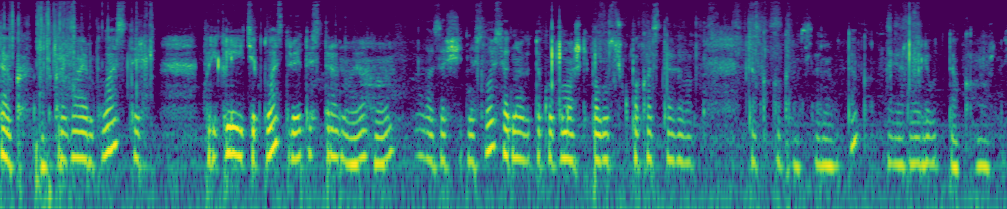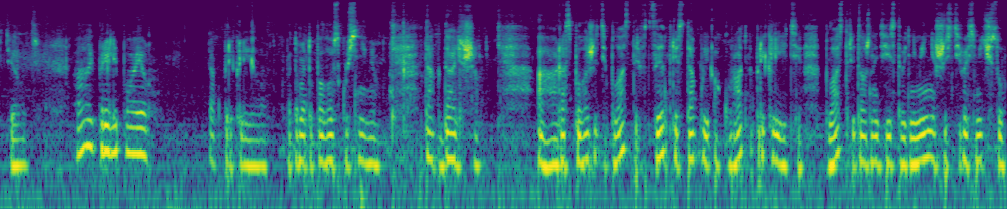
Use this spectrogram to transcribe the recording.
Так, открываем пластырь. Приклейте к пластырю этой стороной. Ага. Защитный слой с одной вот такой бумажки полосочку пока ставила. Так, как нам с вами? Вот так, наверное, или вот так можно сделать. Ай, прилипаю. Так, приклеила. Потом эту полоску снимем. Так, дальше. А, расположите пластырь в центре стопы. Аккуратно приклейте. Пластыри должны действовать не менее 6-8 часов.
